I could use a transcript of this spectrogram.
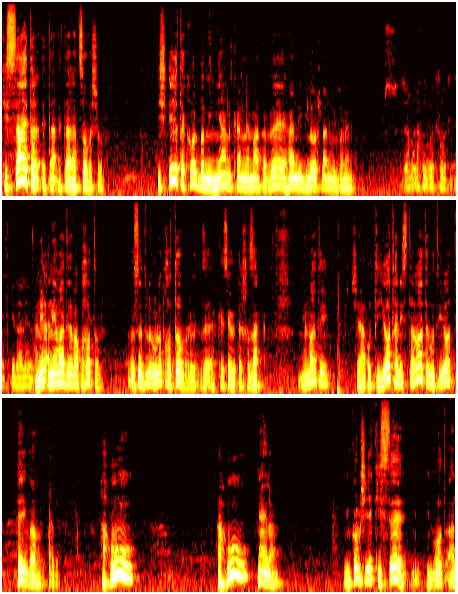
כיסה את, את, את הרצו ושוב. השאיר את הכל במניין כאן למטה, והנגלות לנו לבננו. זה מה אנחנו לקחנו את התפקיד עלינו. אני, אני אמרתי דבר פחות טוב. זאת לא- הוא לא פחות טוב, אבל זה, הכסי הוא יותר חזק. אני אמרתי שהאותיות הנסתרות הן אותיות ה' ו' א'. ההוא, ההוא נעלם. במקום שיהיה כיסא עם, עם אות א',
